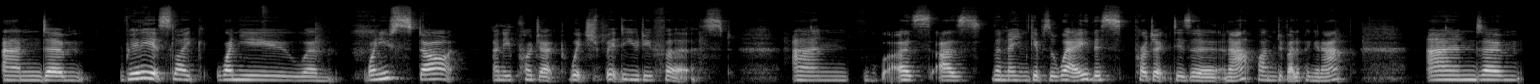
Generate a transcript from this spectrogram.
And um, really, it's like when you um, when you start a new project, which bit do you do first? And as as the name gives away, this project is a, an app. I'm developing an app, and um,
